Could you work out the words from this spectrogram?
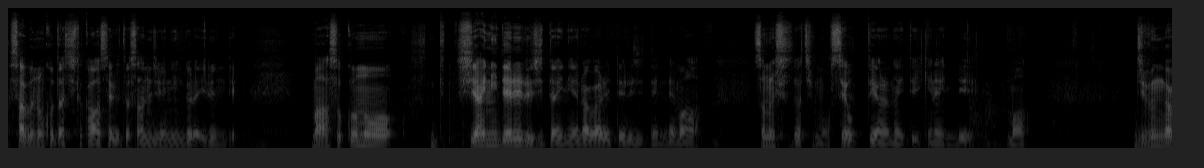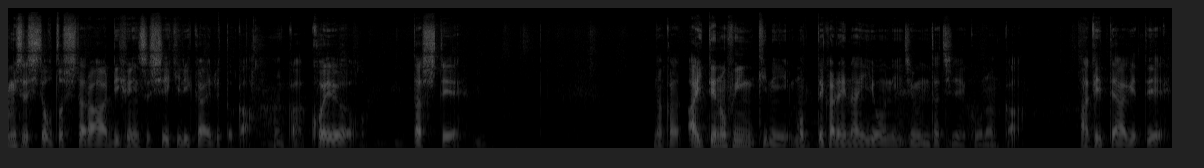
サブの子たちとか合わせると30人ぐらいいるんでまあそこの試合に出れる事態に選ばれてる時点でまあその人たちも背負ってやらないといけないんでまあ自分がミスして落としたらディフェンスして切り替えるとかなんか声を出してなんか相手の雰囲気に持ってかれないように自分たちでこうなんか上げて上げて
